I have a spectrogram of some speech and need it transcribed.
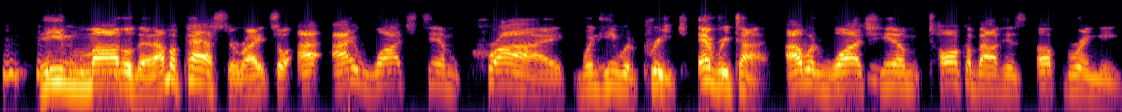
he modeled that. I'm a pastor, right? So I, I watched him cry when he would preach every time. I would watch mm. him talk about his upbringing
